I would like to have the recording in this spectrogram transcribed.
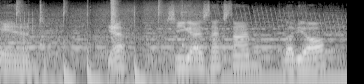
And yeah, see you guys next time. Love you all.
